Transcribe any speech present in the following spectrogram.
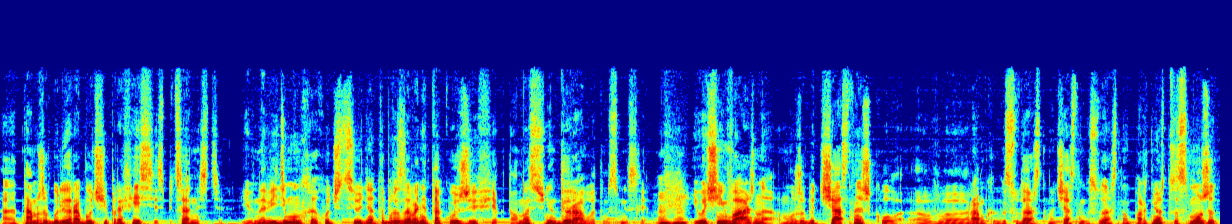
да. э, там же были рабочие профессии, специальности. И, видимо, он хочет сегодня от образования такой же эффект. А у нас сегодня дыра в этом смысле. Uh-huh. И очень важно, может быть, частная школа в рамках государственного, частно-государственного партнерства сможет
